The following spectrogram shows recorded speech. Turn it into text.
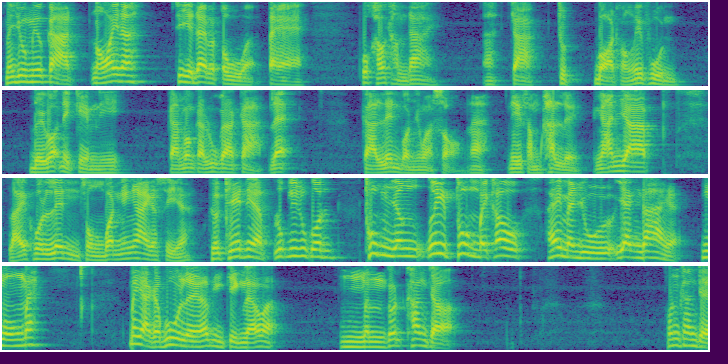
แมนยูมีโอกาสน้อยนะ ที่จะได้ประตูอะแต่พวกเขาทำได้อะจากจุดบอดของลิเวอร์พูลโดยเฉพาะในเกมนี้ การป้องกันลูกอากาศและการเล่นบอลจังหวะสองนะนี่สำคัญเลย งานยาบหลายคนเล่นส่งบอลง่ายๆก็เสียคือเคสเนี่ยลูกนี้ลูกคนทุ่มยังรีบทุ่มไปเข้าให้แมนยูแย่งได้อะ งงไหมไม่อยากจะพูดเลยครับ จริง ๆ แล้วอะมันค่อนข้างจะ ค่อนข้างจะ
